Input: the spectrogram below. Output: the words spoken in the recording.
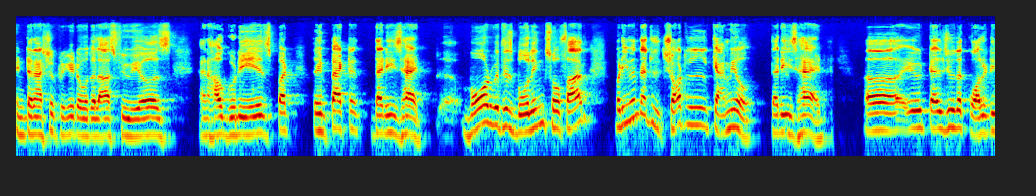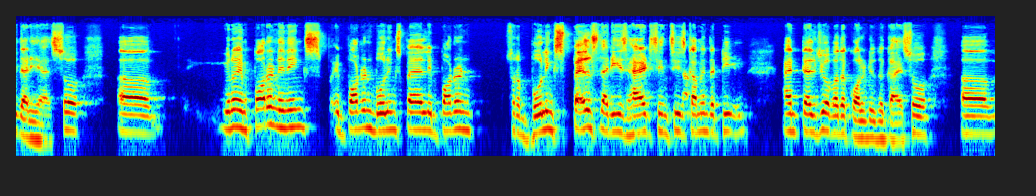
international cricket over the last few years and how good he is. But the impact that he's had uh, more with his bowling so far. But even that short little cameo that he's had, uh, it tells you the quality that he has. So. Uh, you know, important innings, important bowling spell, important sort of bowling spells that he's had since he's come in the team and tells you about the quality of the guy. So uh,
